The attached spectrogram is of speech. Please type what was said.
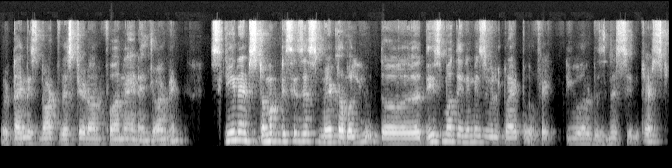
your time is not wasted on fun and enjoyment. Skin and stomach diseases may trouble you. The these month enemies will try to affect your business interest.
